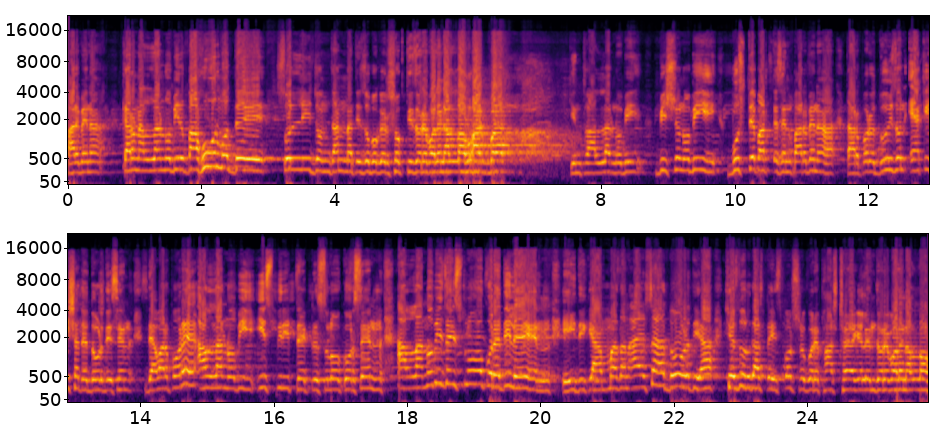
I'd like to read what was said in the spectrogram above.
পারবে না। কারণ আল্লাহ নবীর বাহুর মধ্যে চল্লিশ জন জান্নাতি যুবকের শক্তি জোরে বলেন, আল্লাহ আকবার। কিন্তু আল্লাহর নবী, বিশ্ব নবী বুঝতে পারতেছেন, পারবে না। তারপরে দুইজন একই সাথে দৌড় দিয়েছেন দেওয়ার পরে আল্লাহ নবী স্পিরিটটা একটু স্লো করছেন। আল্লাহ নবী যে স্লো করে দিলেন এই দিকে আম্মাজান আয়েশা দৌড় দিয়া খেজুর গাছটা স্পর্শ করে ফার্স্ট হয়ে গেলেন, জোরে বলেন, আল্লাহ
